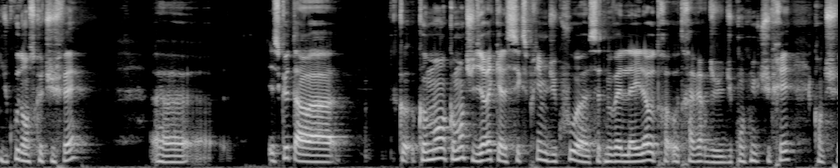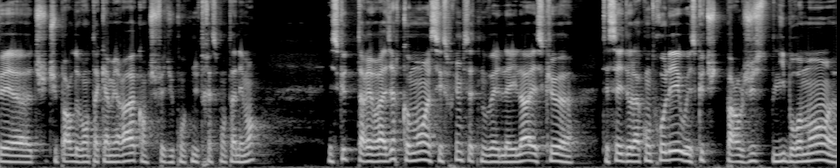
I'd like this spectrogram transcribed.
du coup, dans ce que tu fais, est-ce que tu as. Comment, comment tu dirais qu'elle s'exprime du coup cette nouvelle Layla au, travers du, du, contenu que tu crées? Quand tu fais tu, tu, parles devant ta caméra quand tu fais du contenu très spontanément est-ce que tu arriverais à dire comment elle s'exprime cette nouvelle Layla est-ce que t'essayes de la contrôler ou est-ce que tu te parles juste librement euh?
